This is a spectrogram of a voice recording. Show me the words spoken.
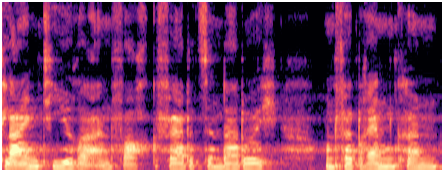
Kleintiere einfach gefährdet sind dadurch und verbrennen können.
